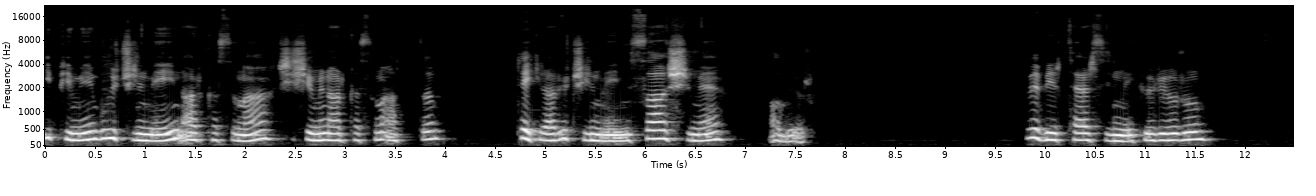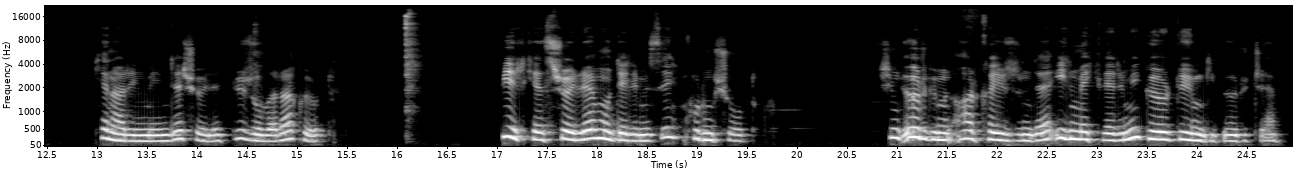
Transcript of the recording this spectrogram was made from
İpimi bu 3 ilmeğin arkasına, şişimin arkasına attım. Tekrar 3 ilmeğimi sağ şişime alıyorum. Ve bir ters ilmek örüyorum. Kenar ilmeğini de şöyle düz olarak ördüm. Bir kez şöyle modelimizi kurmuş olduk. Şimdi örgümün arka yüzünde ilmeklerimi gördüğüm gibi öreceğim.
